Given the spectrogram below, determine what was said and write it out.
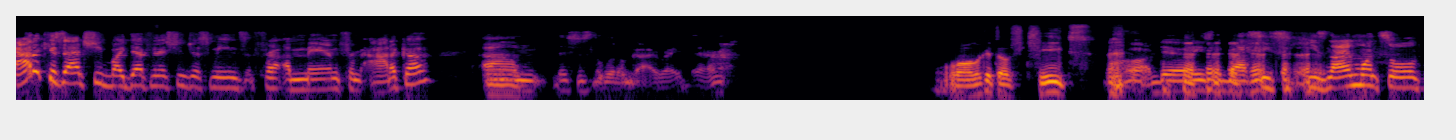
Atticus actually, by definition, just means for a man from Attica. Mm. Um, mm. This is the little guy right there. Whoa! Look at those cheeks. oh, dude, he's the best. He's he's nine months old.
